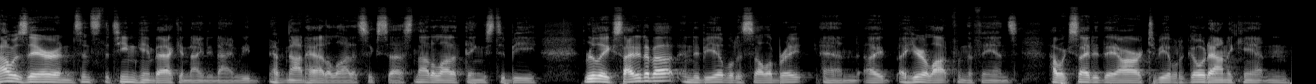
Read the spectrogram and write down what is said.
I was there and since the team came back in 99, we have not had a lot of success, not a lot of things to be really excited about and to be able to celebrate. And I, I hear a lot from the fans how excited they are to be able to go down to Canton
